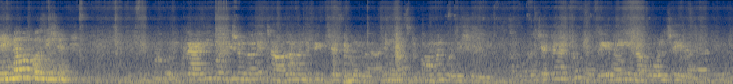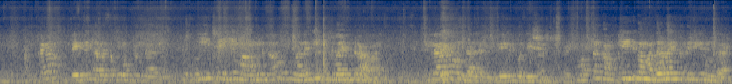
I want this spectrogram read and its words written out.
రెండవ పొజిషన్ పొజిషన్లోనే చాలా మంది ఫిట్ చేస్తూ ఉన్నారు. అది మోస్ట్ కామన్ పొజిషన్ ఇది. చెప్పినట్టు బేబీని ఇలా హోల్డ్ చేయాలి. ఇక్కడ బేబీ తల సపోర్ట్ ఉండాలి. ఈ చెయ్యి మామూలుగా మనకి ఇటువైపు రావాలి. ఇలాగా ఉండాలండి బేబీ పొజిషన్ మొత్తం కంప్లీట్గా మదర్ వైపు తిరిగి ఉండాలి.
